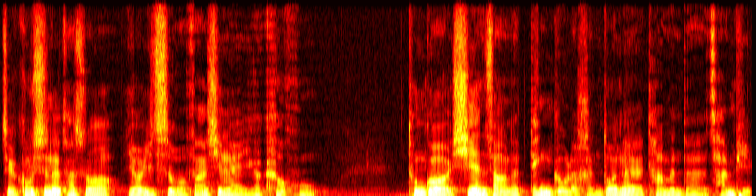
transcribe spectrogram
这个故事呢，他说有一次我发现了一个客户通过线上呢订购了很多的他们的产品，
